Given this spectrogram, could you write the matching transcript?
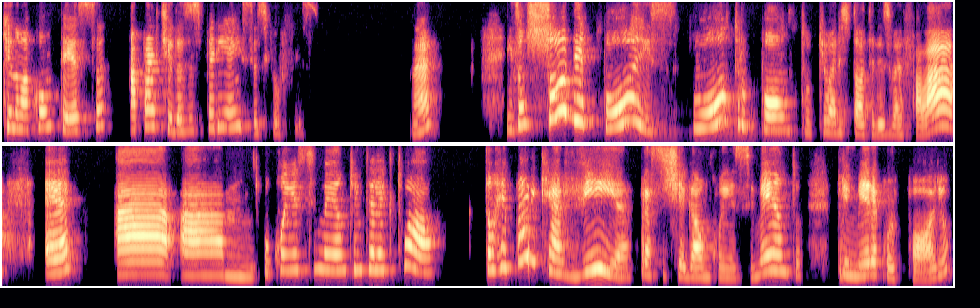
que não aconteça a partir das experiências que eu fiz, né? Então, só depois, o outro ponto que o Aristóteles vai falar é a, a, o conhecimento intelectual. Então, repare que a via para se chegar a um conhecimento, primeiro é corpóreo.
